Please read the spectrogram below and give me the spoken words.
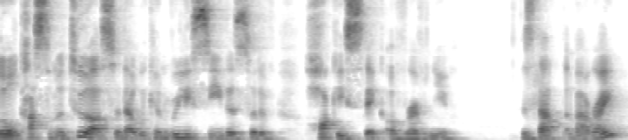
loyal customer to us so that we can really see this sort of hockey stick of revenue. Is that about right?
